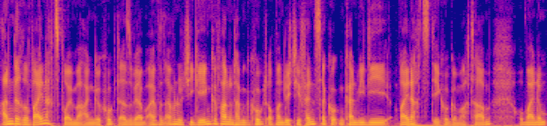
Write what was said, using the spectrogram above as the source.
andere Weihnachtsbäume angeguckt. Also wir haben einfach, einfach durch die Gegend gefahren und haben geguckt, ob man durch die Fenster gucken kann, wie die Weihnachtsdeko gemacht haben. Und meine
